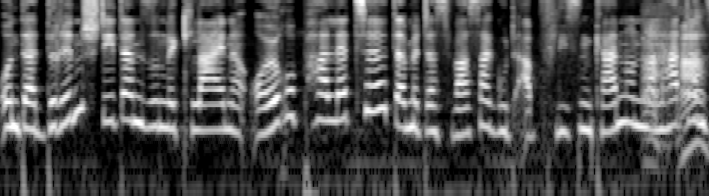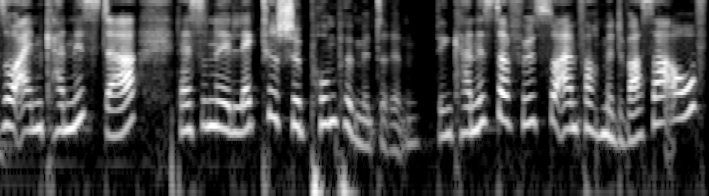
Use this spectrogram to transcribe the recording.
Und da drin steht dann so eine kleine Europalette, damit das Wasser gut abfließen kann. Und man hat Aha. dann so einen Kanister, da ist so eine elektrische Pumpe mit drin. Den Kanister füllst du einfach mit Wasser auf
